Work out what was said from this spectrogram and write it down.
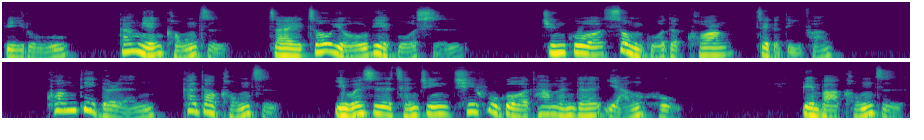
比如，当年孔子在周游列国时，经过宋国的匡这个地方，匡地的人看到孔子。以为是曾经欺负过他们的杨虎，便把孔子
